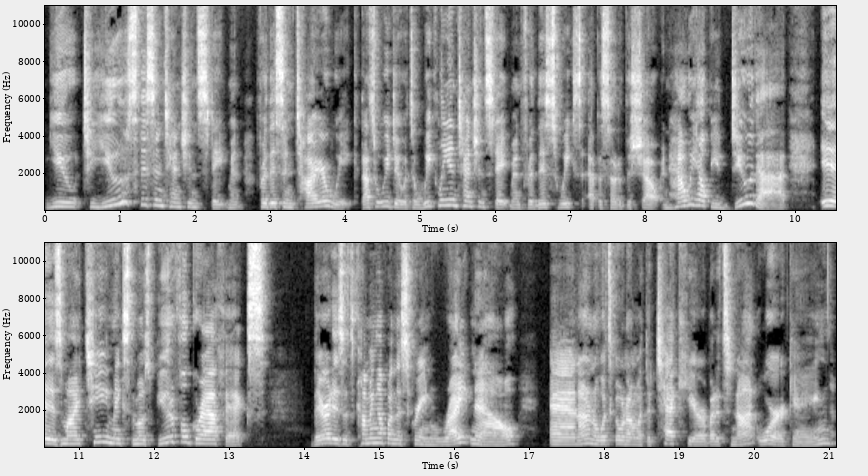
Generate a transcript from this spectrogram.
you to use this intention statement for this entire week. That's what we do. It's a weekly intention statement for this week's episode of the show. And how we help you do that is my team makes the most beautiful graphics. There it is. It's coming up on the screen right now. And I don't know what's going on with the tech here, but it's not working.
